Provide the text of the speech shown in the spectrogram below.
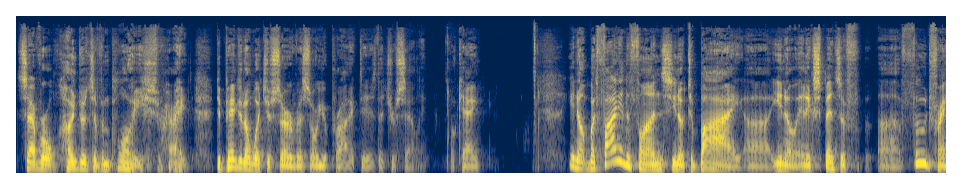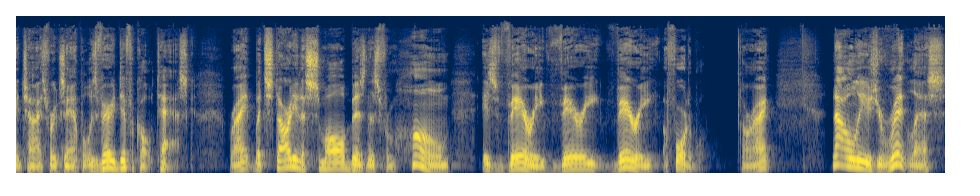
several hundreds of employees, right? Depending on what your service or your product is that you're selling. Okay you know, but finding the funds, you know, to buy, uh, you know, an expensive uh, food franchise, for example, is a very difficult task, right? But starting a small business from home is very, very, very affordable. All right. Not only is your rent less,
